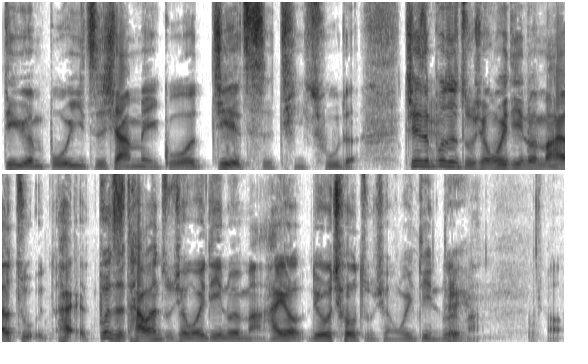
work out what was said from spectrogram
地缘博弈之下，美国借此提出的。其实不止主权未定论嘛，还有主还不止台湾主权未定论嘛，还有琉球主权未定论嘛。哦，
